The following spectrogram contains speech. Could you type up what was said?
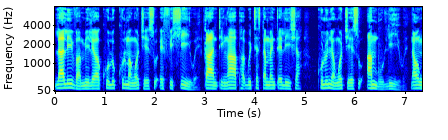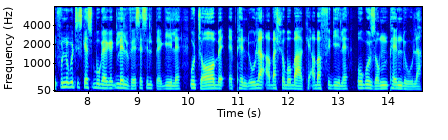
lalivamile kakhulu ukukhuluma ngoJesu efihliwe kanti ngapha kwiTestament elisha khulunywa ngoJesu ambuliwe. Nawo ngifuna ukuthi sike sibukeke kuleli verse esilibhekile uJobe ephendula abahlobo bakhe abafikile ukuzomphendula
